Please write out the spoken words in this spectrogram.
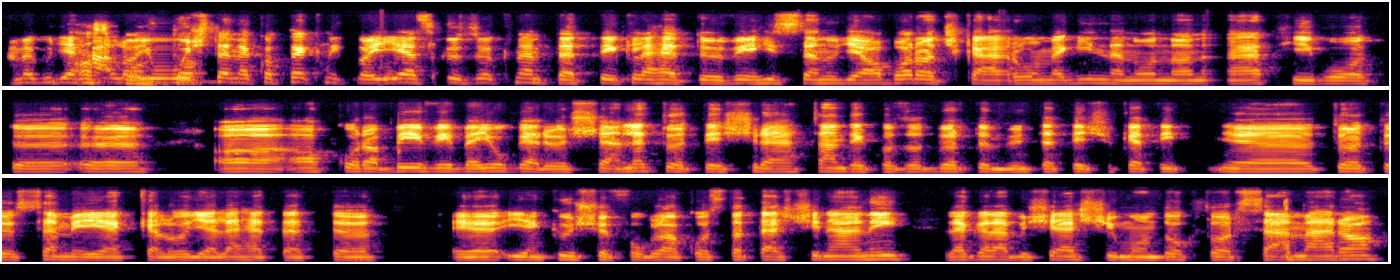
Meg ugye Azt hála jó Istennek a technikai eszközök nem tették lehetővé, hiszen ugye a Baracskáról meg innen-onnan áthívott ö, ö, a, akkor a BV-be jogerősen letöltésre szándékozott börtönbüntetésüket itt ö, töltő személyekkel ugye lehetett ö, ilyen külső foglalkoztatást csinálni, legalábbis Elsimon doktor számára,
